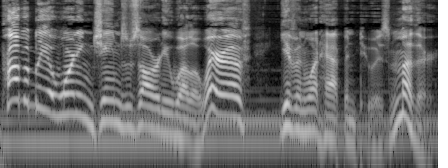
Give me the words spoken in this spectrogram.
Probably a warning James was already well aware of, given what happened to his mother,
